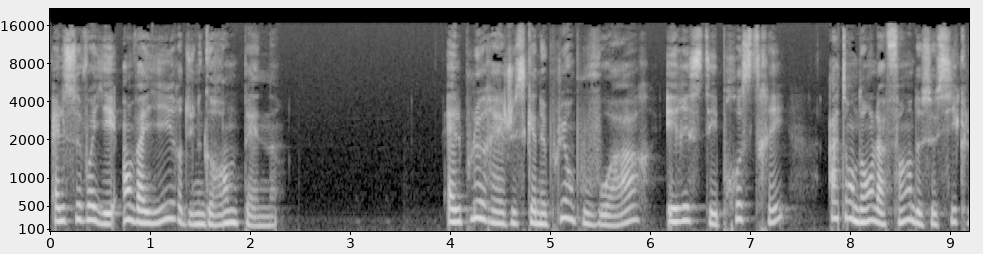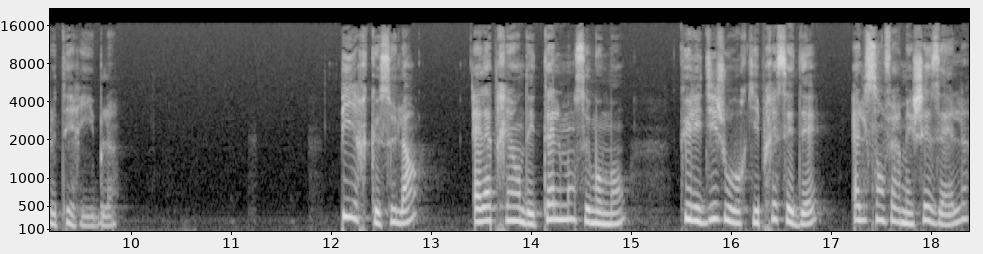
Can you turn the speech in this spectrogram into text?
elle se voyait envahir d'une grande peine. Elle pleurait jusqu'à ne plus en pouvoir et restait prostrée, attendant la fin de ce cycle terrible. Pire que cela, elle appréhendait tellement ce moment que les dix jours qui précédaient, elle s'enfermait chez elle,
